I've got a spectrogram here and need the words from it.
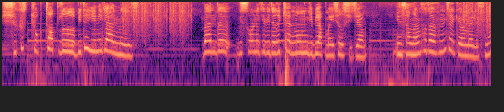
Şu kız çok tatlı. Bir de yeni gelmiş. Ben de bir sonraki videoda kendimi onun gibi yapmaya çalışacağım. İnsanların fotoğrafını çekiyorum öylesine.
